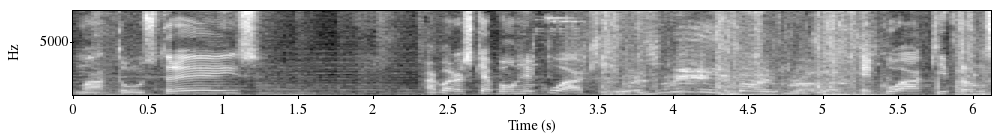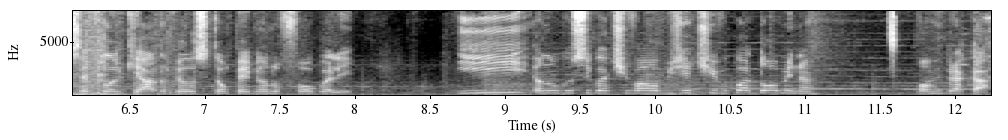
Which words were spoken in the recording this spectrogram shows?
Matou os três. Agora acho que é bom recuar aqui. Recuar aqui pra não ser flanqueado pelos que estão pegando fogo ali. E eu não consigo ativar o objetivo com a Domina. Vamos vir pra cá.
